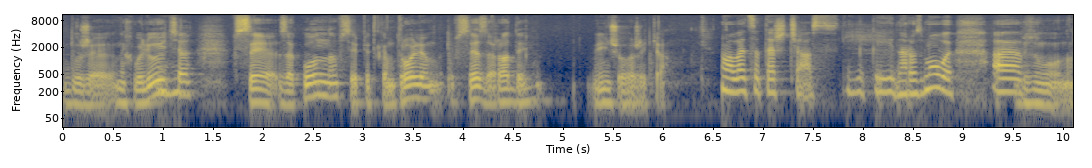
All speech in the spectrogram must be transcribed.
дуже не хвилюються, все законно, все під контролем, все заради іншого життя. Ну але це теж час, який на розмови. Безумовно.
